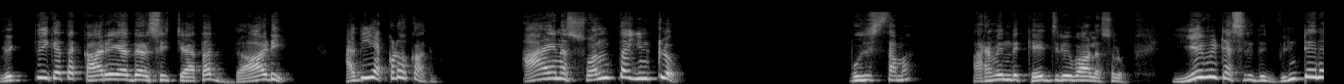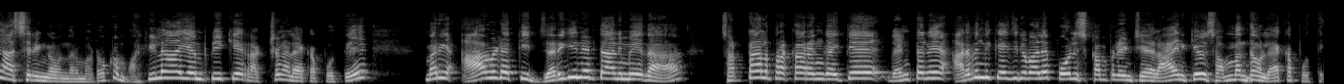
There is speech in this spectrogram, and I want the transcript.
వ్యక్తిగత కార్యదర్శి చేత దాడి. అది ఎక్కడో కాదు. ఆయన సొంత ఇంట్లో ఊహిస్తామా అరవింద్ కేజ్రీవాల్ అసలు ఏమిటి అసలు ఇది? వింటేనే ఆశ్చర్యంగా ఉందన్నమాట. ఒక మహిళా ఎంపీకే రక్షణ లేకపోతే మరి ఆవిడకి జరిగిన దాని మీద చట్టాల ప్రకారంగా అయితే వెంటనే అరవింద్ కేజ్రీవాలే పోలీస్ కంప్లైంట్ చేయాలి. ఆయనకేమి సంబంధం లేకపోతే.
